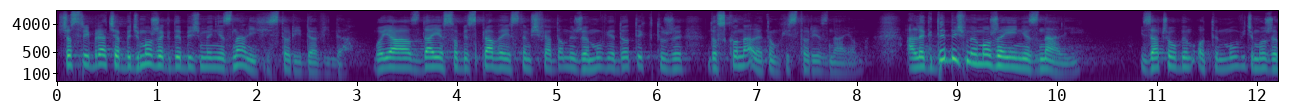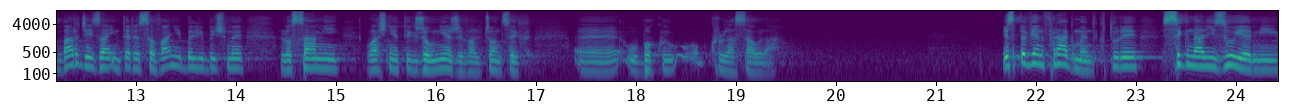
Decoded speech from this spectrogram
Siostry i bracia, być może gdybyśmy nie znali historii Dawida, bo ja zdaję sobie sprawę, jestem świadomy, że mówię do tych, którzy doskonale tą historię znają. Ale gdybyśmy może jej nie znali i zacząłbym o tym mówić, może bardziej zainteresowani bylibyśmy losami właśnie tych żołnierzy walczących e, u boku króla Saula. Jest pewien fragment, który sygnalizuje mi,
